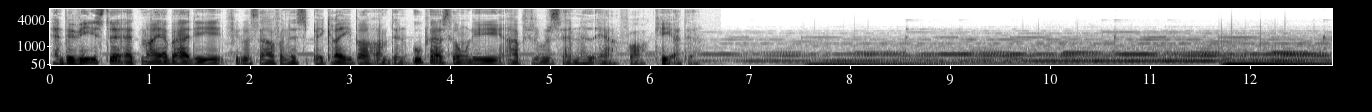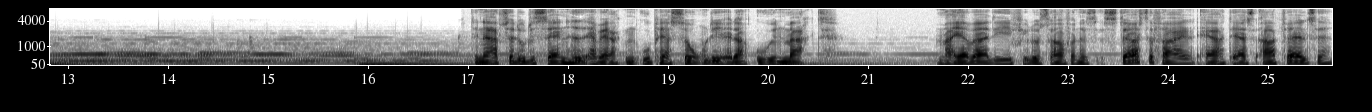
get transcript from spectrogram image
Han beviste, at Mayabadi-filosofernes begreber om den upersonlige absolute sandhed er forkerte. Den absolute sandhed er hverken upersonlig eller uden magt. Mayavadi-filosofernes største fejl er deres opfattelse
